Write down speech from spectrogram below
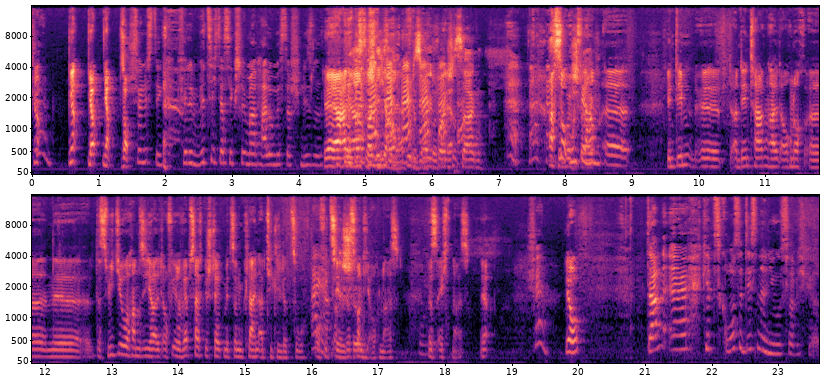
Ja, ja, ja, ja. So. Schönes Ding. Philipp, witzig, dass sie geschrieben hat, hallo Mr. Schnissel. Ja, ja, Ja, das fand ich auch ja. gut, das wollte ich vorhin schon sagen. Ach so, Super und wir haben äh, in dem, äh, an den Tagen halt auch noch äh, eine, das Video haben sie halt auf ihre Website gestellt mit so einem kleinen Artikel dazu. Ah ja. offiziell. Ach, das fand ich auch nice. Das ist echt nice. Ja. Schön. Jo. Dann äh, gibt es große Disney-News, habe ich gehört.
